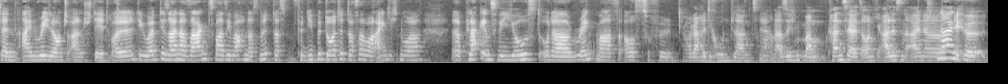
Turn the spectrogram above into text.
denn ein Relaunch ansteht. Weil die Webdesigner sagen zwar, sie machen das mit, das, für die bedeutet das aber eigentlich nur äh, Plugins wie Yoast oder RankMath auszufüllen. Oder halt die Grundlagen zu machen. Ja. Also ich, man kann es ja jetzt auch nicht alles in eine Nein. Ecke,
